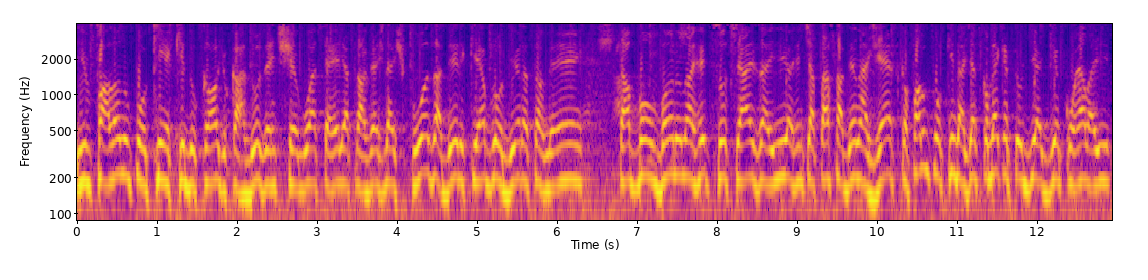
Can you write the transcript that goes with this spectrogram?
E falando um pouquinho aqui do Cláudio Cardoso, a gente chegou até ele através da esposa dele, que é blogueira também. Tá bombando nas redes sociais aí, a gente já tá sabendo a Jéssica. Fala um pouquinho da Jéssica, como é que é teu dia a dia com ela aí?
